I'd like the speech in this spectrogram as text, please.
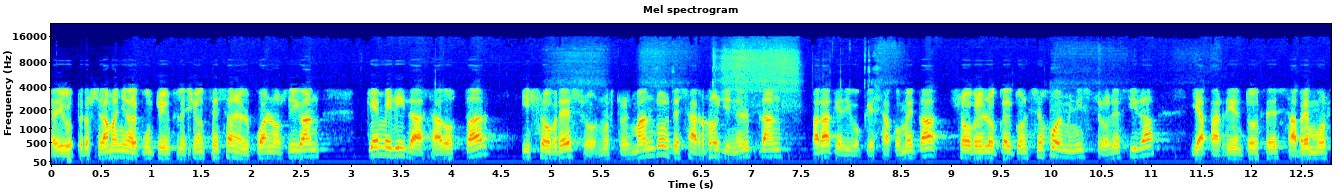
Ya digo, pero será mañana el punto de inflexión, César, en el cual nos digan qué medidas adoptar y sobre eso nuestros mandos desarrollen el plan para que digo que se acometa sobre lo que el Consejo de Ministros decida y a partir de entonces sabremos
